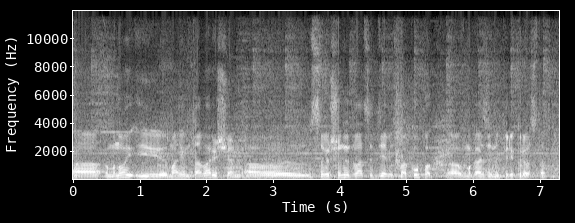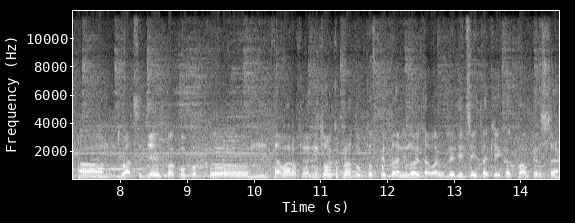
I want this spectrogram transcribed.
А, Мной и моим товарищем а, совершены 29 покупок а, в магазине «Перекресток». А, 29 покупок а, товаров, не только продуктов питания, но и товаров для детей, такие как памперсы.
